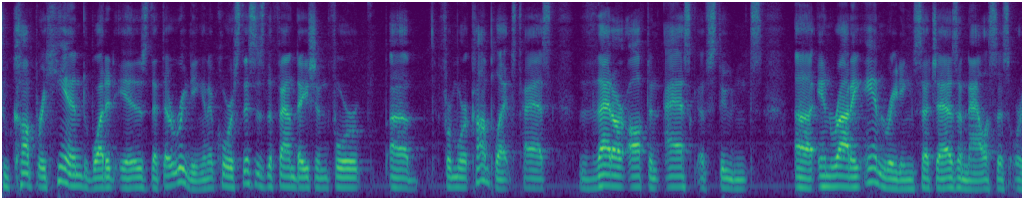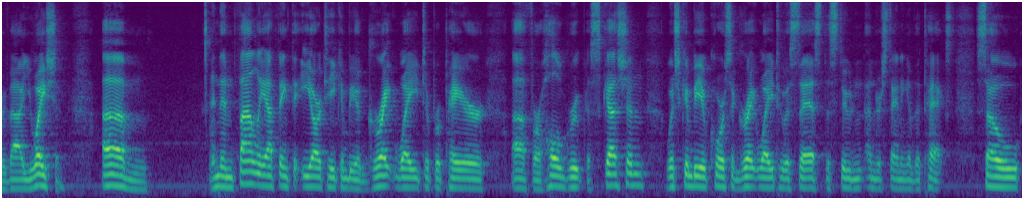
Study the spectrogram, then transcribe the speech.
to comprehend what it is that they're reading. And of course, this is the foundation for uh, for more complex tasks that are often asked of students uh, in writing and reading, such as analysis or evaluation. Um, and then finally, I think the ERT can be a great way to prepare uh, for whole group discussion, which can be, of course, a great way to assess the student understanding of the text. So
